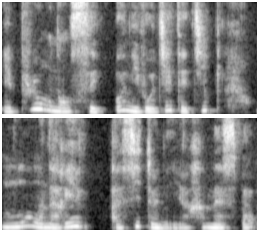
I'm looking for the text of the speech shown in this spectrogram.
et plus on en sait au niveau diététique, moins on arrive à s'y tenir, n'est-ce pas?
